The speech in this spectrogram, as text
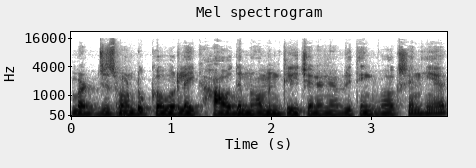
but just want to cover like how the nomenclature and everything works in here.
